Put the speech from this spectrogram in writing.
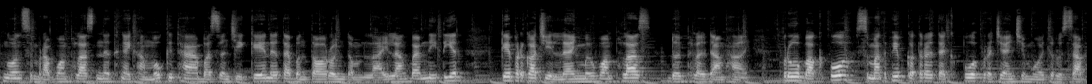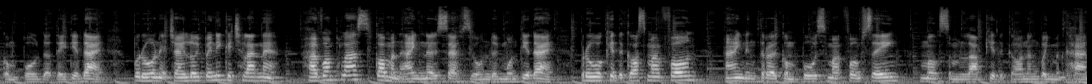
ធ្ងន់សម្រាប់ OnePlus នៅថ្ងៃខាងមុខគឺថាបើសិនជាគេនៅតែបន្តរុញតម្លៃឡើងបែបនេះទៀតគេប្រកាសជាលែងមើល OnePlus ដោយផ្លូវដើមហើយព្រោះបើខ្ពស់សមត្ថភាពក៏ត្រូវតែខ្ពស់ប្រជែងជាមួយទូរស័ព្ទកំពូលដទៃទៀតដែរព្រោះអ្នកចាយលុយពេលនេះគេឆ្លាតណាស់ហើយ OnePlus ក៏មិនអាចនៅ safe zone ដូចមុនទៀតដែរព្រោះគិតកោ smartphone អាចនឹងត្រូវកំពូល smartphone ផ្សេងមកសម្រាប់គិតកោនឹងវិញមិនខាន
